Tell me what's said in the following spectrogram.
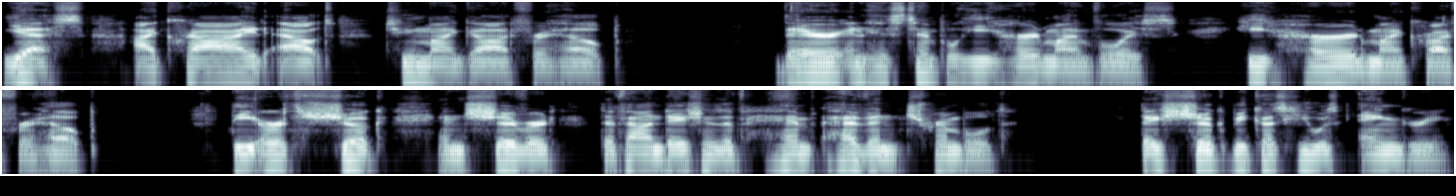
Yes, I cried out to my God for help. There in his temple, he heard my voice. He heard my cry for help. The earth shook and shivered. The foundations of he- heaven trembled. They shook because he was angry.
